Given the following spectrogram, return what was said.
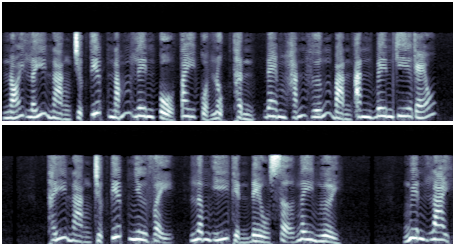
Nói lấy nàng trực tiếp nắm lên cổ tay của lục thần, đem hắn hướng bàn ăn bên kia kéo. Thấy nàng trực tiếp như vậy, lâm ý thiện đều sợ ngây người. Nguyên lai. Like.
